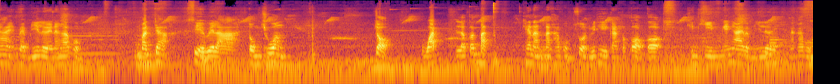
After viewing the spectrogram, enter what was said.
ง่าย ๆ แบบนี้เลยนะครับ ผมมันจะเสียเวลาตรงช่วง เจาะ วัดแล้วก็ตัดแค่นั้นนะครับผมส่วนวิธีการประกอบก็คินๆง่าย ๆ แบบนี้เลยนะครับผม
